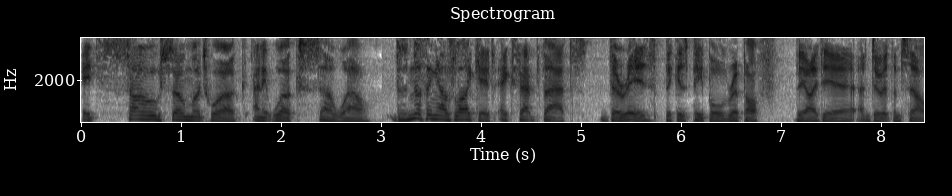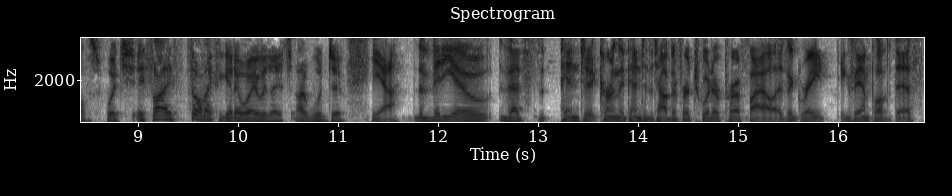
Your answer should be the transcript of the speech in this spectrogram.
It's so, so much work and it works so well. There's nothing else like it except that there is because people rip off the idea and do it themselves, which if I thought I could get away with it, I would do. Yeah, the video that's pinned to, currently pinned to the top of her Twitter profile is a great example of this.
